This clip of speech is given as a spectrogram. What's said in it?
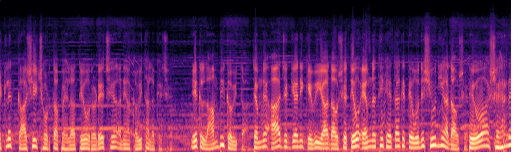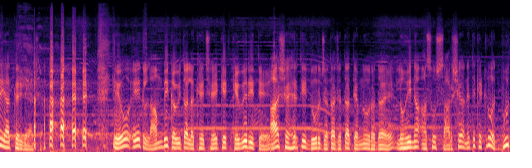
એટલે કાશી છોડતા પહેલા તેઓ રડે છે અને આ કવિતા લખે છે. એક લાંબી કવિતા. તેમને આ જગ્યાની કેવી યાદ આવશે તેઓ એમ નથી કહેતા કે તેઓને શિવની યાદ આવશે. તેઓ આ શહેરને યાદ કરી રહ્યા છે. તેઓ એક લાંબી કવિતા લખે છે કે કેવી રીતે આ શહેરથી દૂર જતા જતા તેમનું હૃદય લોહીના આંસુ સારશે અને તે કેટલું અદ્ભુત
